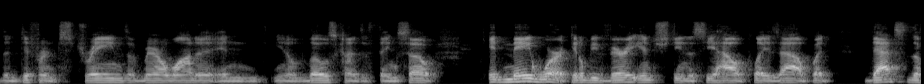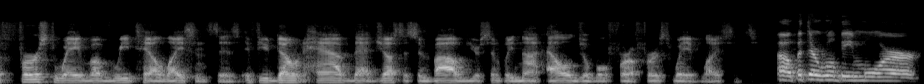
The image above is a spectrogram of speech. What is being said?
the different strains of marijuana and you know those kinds of things so it may work it'll be very interesting to see how it plays out but that's the first wave of retail licenses. If you don't have that justice involved, you're simply not eligible for a first wave license. Oh, but there will be more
